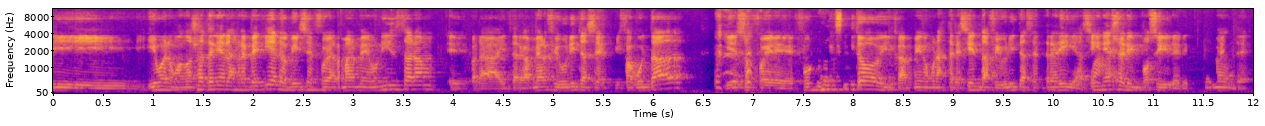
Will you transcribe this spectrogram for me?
Y, y bueno, cuando ya tenía las repetidas, lo que hice fue armarme un Instagram eh, para intercambiar figuritas en mi facultad. Y eso fue, fue un éxito y cambié como unas 300 figuritas en tres días. Sin Wow. eso era imposible, literalmente.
